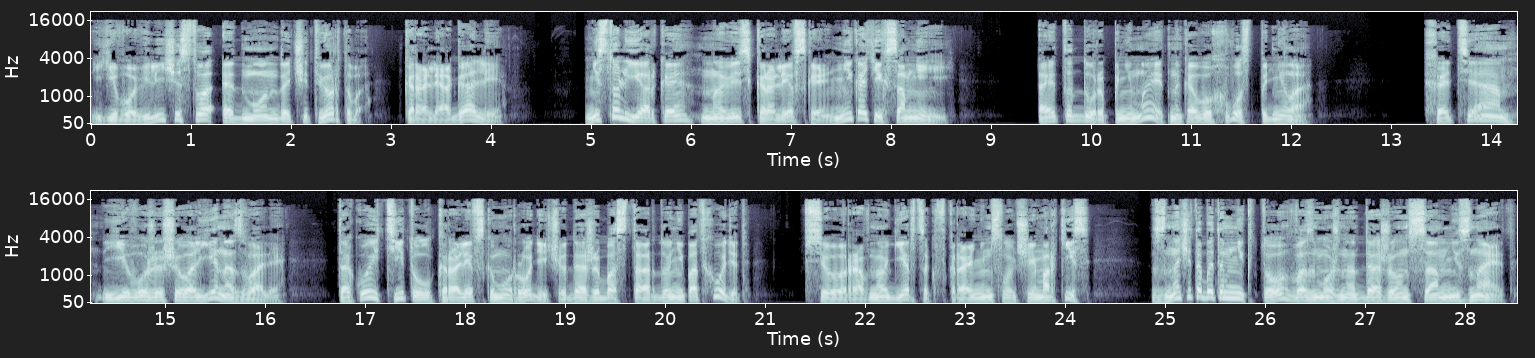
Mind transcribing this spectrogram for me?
его Величество Эдмонда IV, короля Галлии. Не столь яркая, но ведь королевская, никаких сомнений. А эта дура понимает, на кого хвост подняла? Хотя его же шевалье назвали. Такой титул королевскому родичу, даже бастарду, не подходит. Все равно герцог, в крайнем случае маркиз. Значит, об этом никто, возможно, даже он сам не знает.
